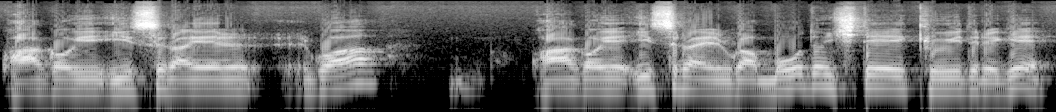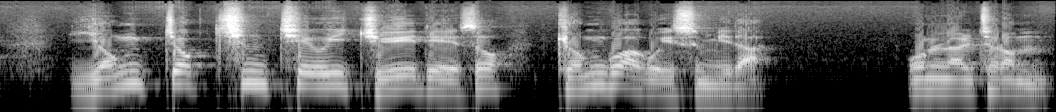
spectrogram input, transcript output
과거의 이스라엘과 과거의 이스라엘과 모든 시대의 교회들에게 영적 침체의 죄에 대해서 경고하고 있습니다. 오늘날처럼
